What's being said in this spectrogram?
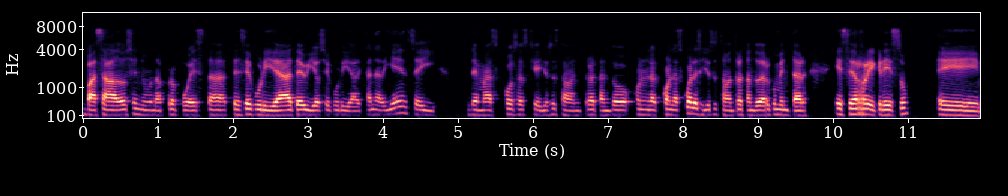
basados en una propuesta de seguridad, de bioseguridad canadiense y demás cosas que ellos estaban tratando, con, con las cuales ellos estaban tratando de argumentar ese regreso eh,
